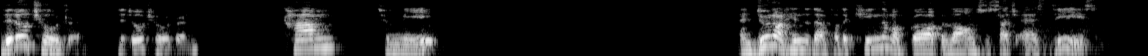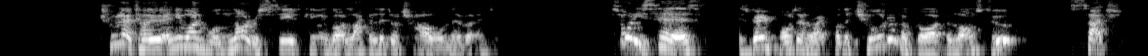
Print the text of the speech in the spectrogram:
little children, little children, come to me and do not hinder them, for the kingdom of God belongs to such as these. Truly I tell you, anyone who will not receive the kingdom of God like a little child will never enter. So what he says is very important, right? For the children of God belongs to such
